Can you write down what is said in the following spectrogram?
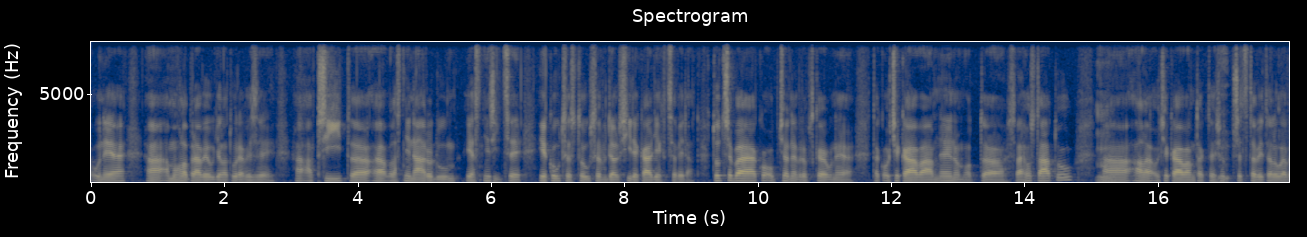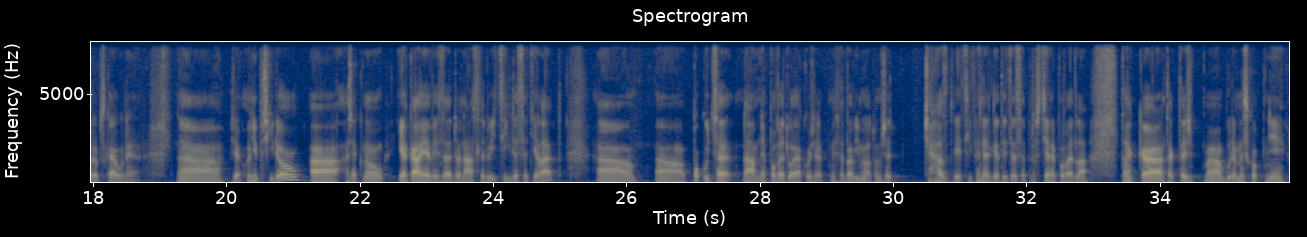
unie a, a mohla právě udělat tu revizi a, a přijít a, a vlastně národům jasně říci, jakou cestou se v další dekádě chce vydat. To třeba jako občan Evropské unie tak očekávám nejenom od svého státu, mm. a, ale očekávám taktéž od představitelů Evropské unie že oni přijdou a řeknou, jaká je vize do následujících deseti let. A, a pokud se nám nepovedlo, jakože my se bavíme o tom, že část věcí v energetice se prostě nepovedla, tak, tak tež budeme schopni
